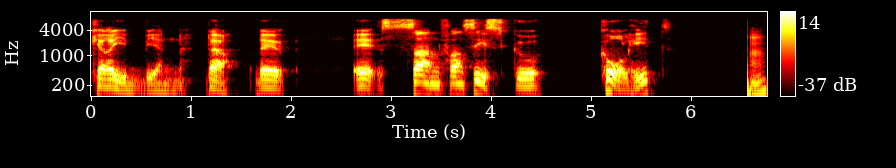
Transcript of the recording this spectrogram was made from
Karibien där. Det är San Francisco, call hit. Mm.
